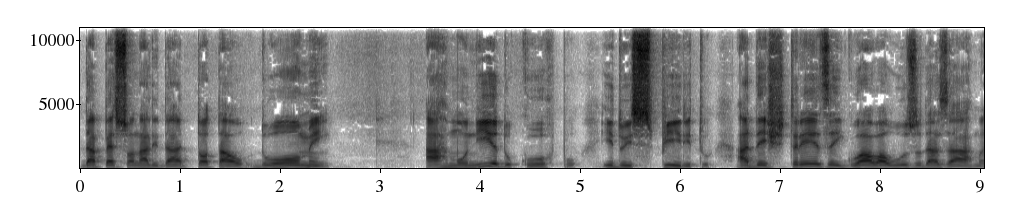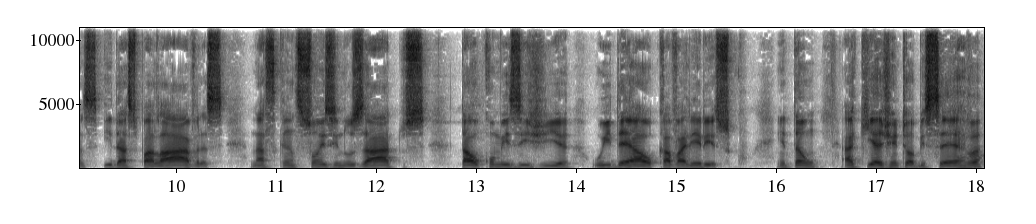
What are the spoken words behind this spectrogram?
da personalidade total do homem. A harmonia do corpo e do espírito, a destreza igual ao uso das armas e das palavras, nas canções e nos atos, tal como exigia o ideal cavalheiresco. Então, aqui a gente observa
